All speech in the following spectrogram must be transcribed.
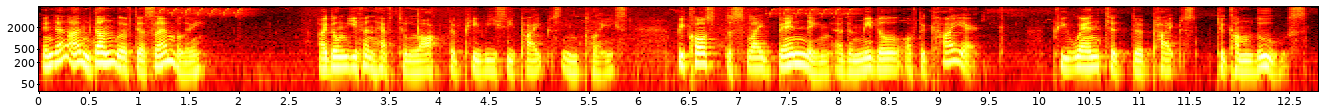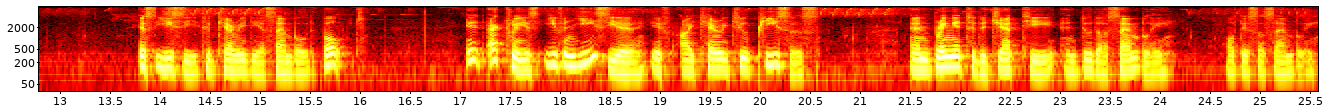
And then I'm done with the assembly. I don't even have to lock the PVC pipes in place because the slight bending at the middle of the kayak prevented the pipes to come loose. It's easy to carry the assembled boat. It actually is even easier if I carry two pieces and bring it to the jetty and do the assembly or disassembly.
